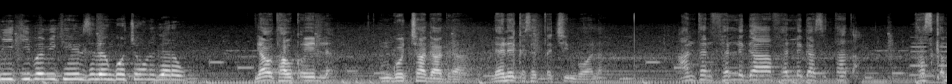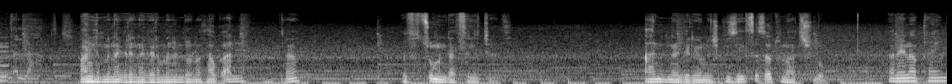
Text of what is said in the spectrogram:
ሚኪ በሚካኤል ስለ እንጎቻው ንገረው። ያው ታውቀው የለ እንጎቻ ጋግራ ለእኔ ከሰጠችኝ በኋላ አንተን ፈልጋ ፈልጋ ስታጣ ታስቀምጥልሃለች። አንድ የምነግርህ ነገር ምን እንደሆነ ታውቃለህ? እ? በፍጹም እንዳትሰለቻት። አንድ ነገር የሆነች ጊዜ ጸጸቱን አትችሎ። እኔን አታየኝ?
